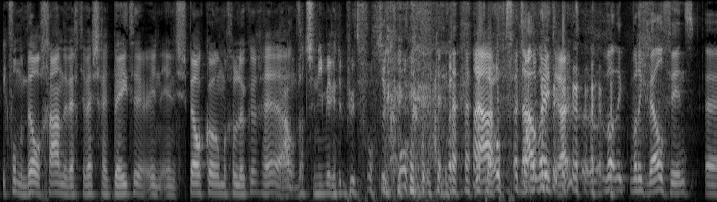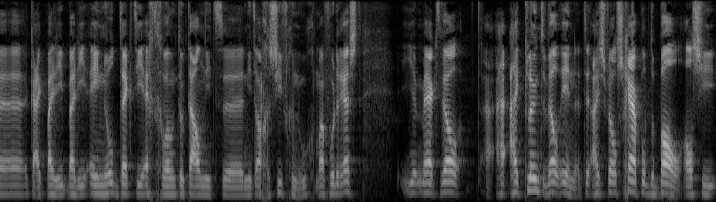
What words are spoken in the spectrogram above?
Ik vond hem wel gaandeweg de wedstrijd beter in, in het spel komen, gelukkig. Hè. Ja, omdat ze niet meer in de buurt van onze goal kwamen. nou ja, het zag Nou, er wat ik, beter uit. wat, ik, wat ik wel vind, eh, kijk, bij die, bij die 1-0 dekt hij echt gewoon totaal niet, eh, niet agressief genoeg. Maar voor de rest, je merkt wel, hij, hij kleunt er wel in. Het- hij is wel scherp op de bal als hij,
